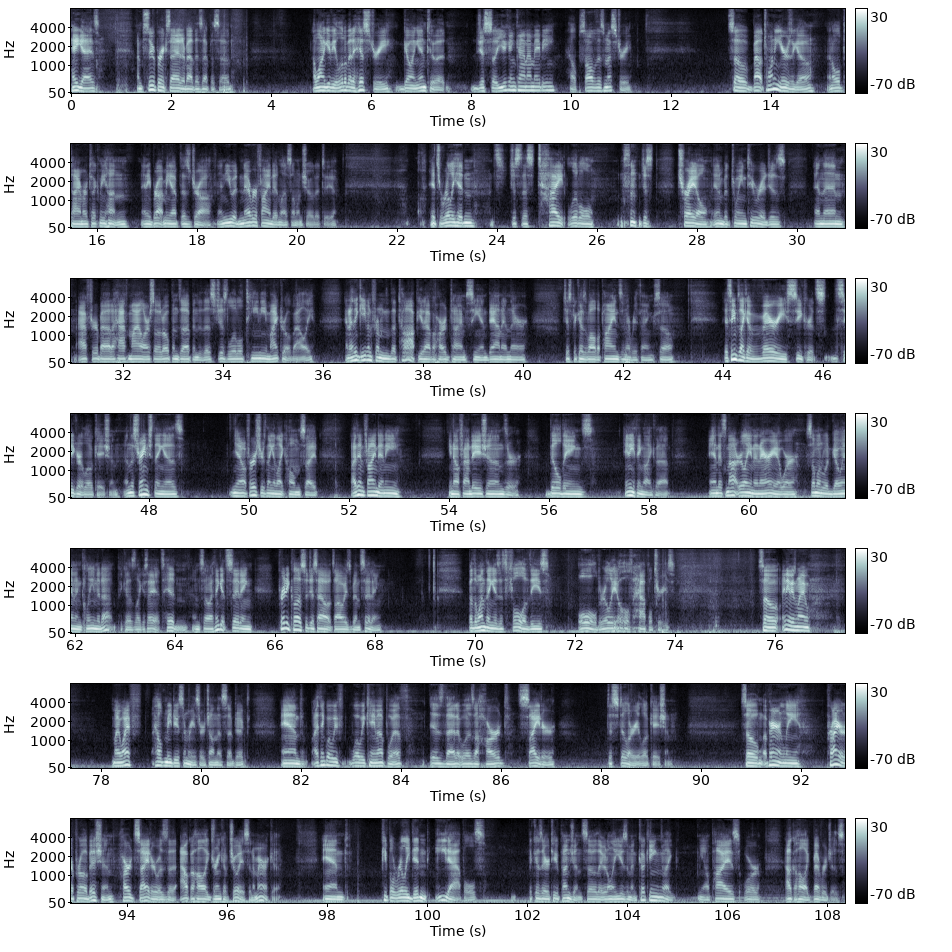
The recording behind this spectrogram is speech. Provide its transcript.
Hey guys, I'm super excited about this episode. I want to give you a little bit of history going into it, just so you can kind of maybe help solve this mystery. So, about 20 years ago, an old timer took me hunting and he brought me up this draw, and you would never find it unless someone showed it to you. It's really hidden. It's just this tight little, just trail in between two ridges and then after about a half mile or so it opens up into this just little teeny micro valley. And i think even from the top you'd have a hard time seeing down in there just because of all the pines and everything. So it seems like a very secret secret location. And the strange thing is you know at first you're thinking like home site. I didn't find any you know foundations or buildings anything like that and it's not really in an area where someone would go in and clean it up because like i say it's hidden. And so i think it's sitting pretty close to just how it's always been sitting. But the one thing is it's full of these old really old apple trees. So anyways my my wife helped me do some research on this subject. And i think what we what we came up with is that it was a hard cider distillery location. So apparently, prior to Prohibition, hard cider was the alcoholic drink of choice in America. And people really didn't eat apples because they were too pungent. So they would only use them in cooking, like, you know, pies or alcoholic beverages.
